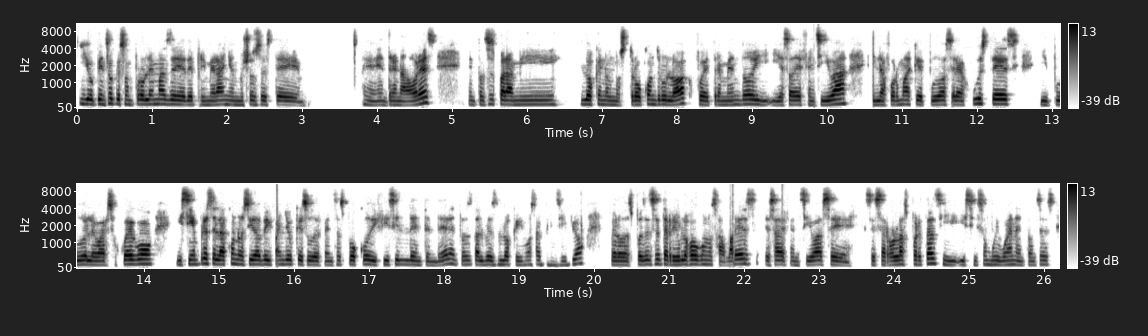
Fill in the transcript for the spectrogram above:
Y yo pienso que son problemas de, de primer año en muchos este, eh, entrenadores. Entonces, para mí, lo que nos mostró con Drew Lock fue tremendo y, esa defensiva y la forma que pudo hacer ajustes y pudo elevar su juego. Y siempre se le ha conocido a Big Fangio que su defensa es poco difícil de entender, entonces tal vez lo que vimos al principio, pero después de ese terrible juego con los Jaguares, esa defensiva se, cerró las puertas y, y, se hizo muy buena, entonces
